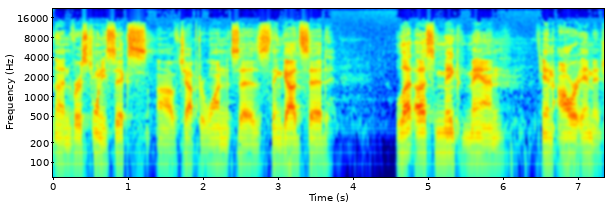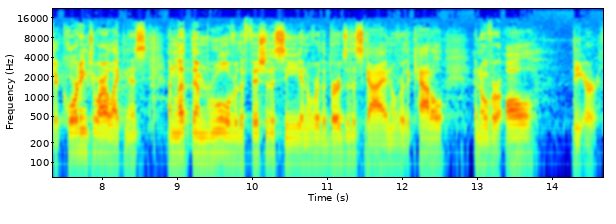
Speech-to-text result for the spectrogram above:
in verse 26 of chapter 1, it says, Then God said, Let us make man in our image, according to our likeness, and let them rule over the fish of the sea, and over the birds of the sky, and over the cattle, and over all the earth.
